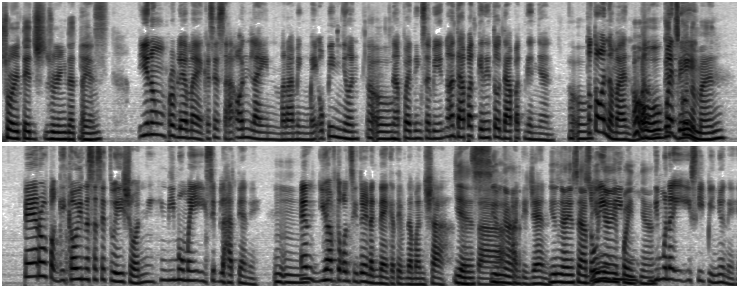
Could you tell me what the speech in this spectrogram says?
shortage during that time. Yes. Yun ang problema eh. Kasi sa online, maraming may opinion Oo. na pwedeng sabihin, ah, dapat ganito, dapat ganyan. Oo. Totoo naman. Oo, Ma- gets ko naman. Pero pag ikaw yung nasa situation, hindi mo may isip lahat yan eh. Mm-mm. And you have to consider nag-negative naman siya Yes, sa yun nga. antigen. Yun nga yung sabi, so, yun nga yung point niya. hindi mo na iisipin yun eh.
